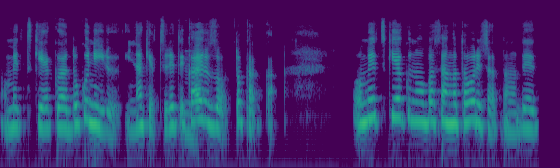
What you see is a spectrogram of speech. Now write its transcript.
はい。お目付け役はどこにいるいなきゃ連れて帰るぞ、と閣下。お目付け役のおばさんが倒れちゃったので、うん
